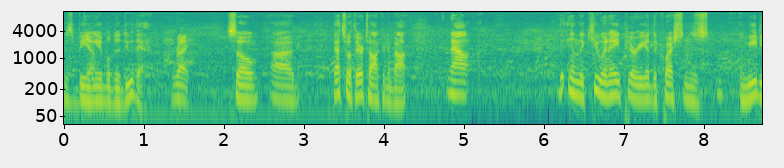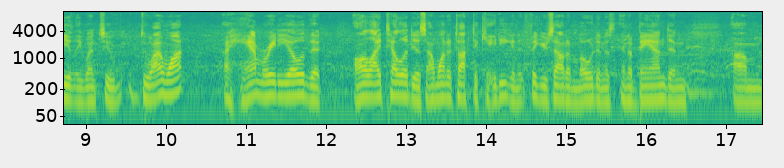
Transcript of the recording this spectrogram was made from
is being Yep. able to do that Right. so uh, that's what they're talking about now in the q&a period the questions immediately went to do i want a ham radio that all i tell it is i want to talk to katie and it figures out a mode in a, in a band and um,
